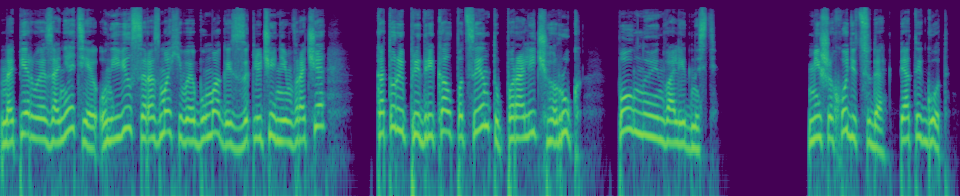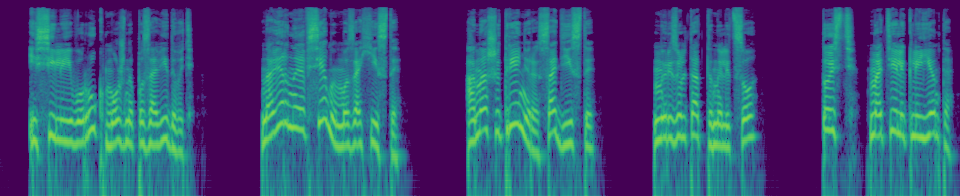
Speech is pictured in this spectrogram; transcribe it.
На первое занятие он явился, размахивая бумагой с заключением врача, который предрекал пациенту паралич рук, полную инвалидность. Миша ходит сюда пятый год, и силе его рук можно позавидовать. Наверное, все мы мазохисты, а наши тренеры — садисты. Но результат-то налицо. То есть на теле клиента —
